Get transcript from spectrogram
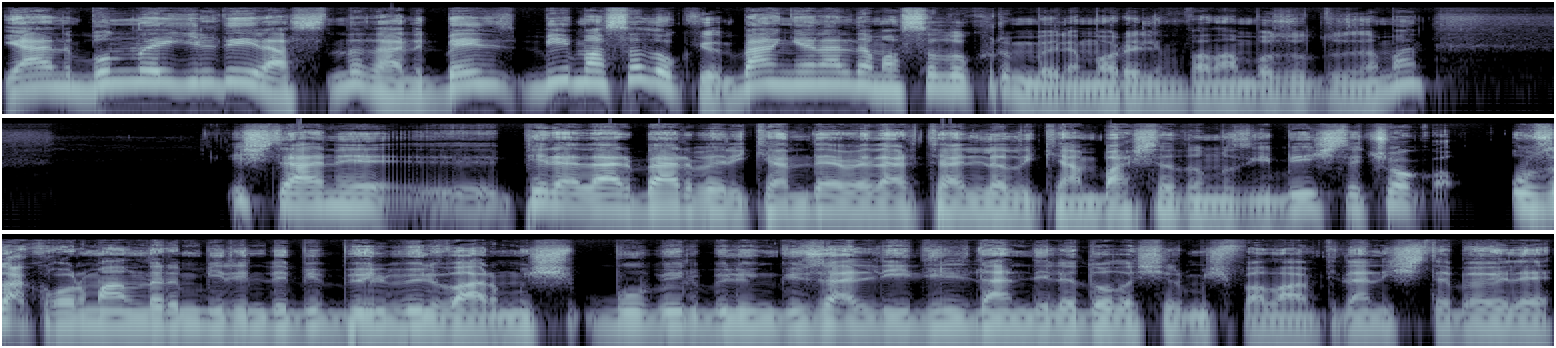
Yani bununla ilgili değil aslında da hani ben bir masal okuyorum. Ben genelde masal okurum böyle moralim falan bozulduğu zaman. İşte hani e, pireler berber iken develer tellal iken başladığımız gibi işte çok uzak ormanların birinde bir bülbül varmış. Bu bülbülün güzelliği dilden dile dolaşırmış falan filan. İşte böyle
